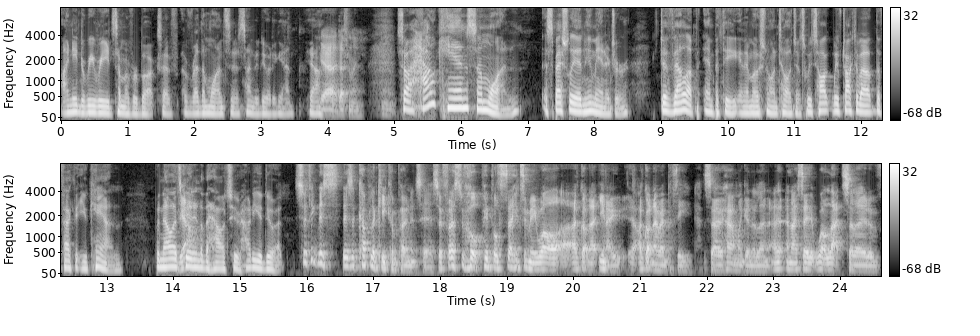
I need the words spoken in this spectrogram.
I need to reread some of her books. I've, I've read them once and it's time to do it again. Yeah. Yeah, definitely. Yeah. So, how can someone, especially a new manager, develop empathy and emotional intelligence? We talk, we've talked about the fact that you can, But now let's Yeah. get into the how to. How do you do it? So I think there's there's a couple of key components here. So first of all, people say to me, "Well, I've got that, you know, I've got no empathy. So how am I going to learn?" And and I say, "Well, that's a load of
